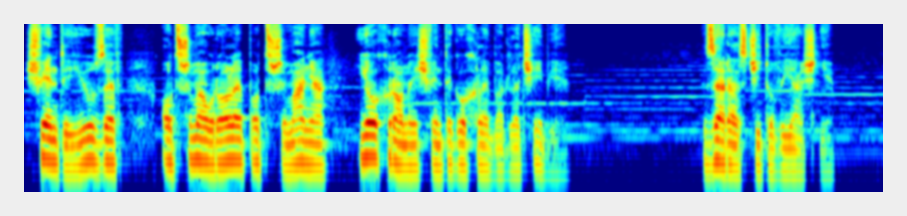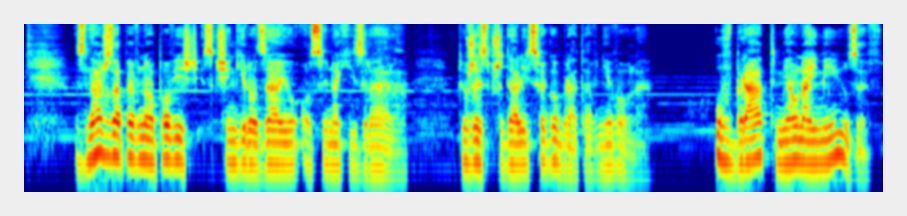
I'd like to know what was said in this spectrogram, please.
Święty Józef otrzymał rolę podtrzymania i ochrony świętego chleba dla ciebie. Zaraz ci to wyjaśnię. Znasz zapewne opowieść z Księgi Rodzaju o synach Izraela, którzy sprzedali swego brata w niewolę. Ów brat miał na imię Józef.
